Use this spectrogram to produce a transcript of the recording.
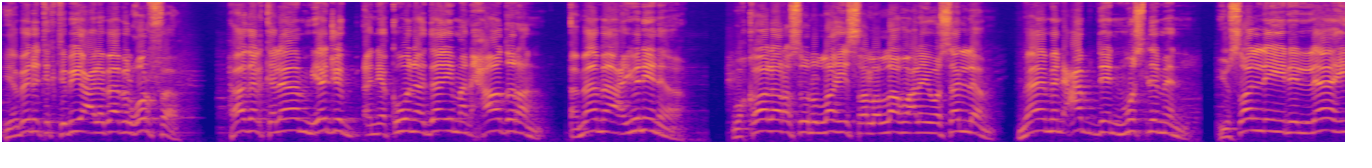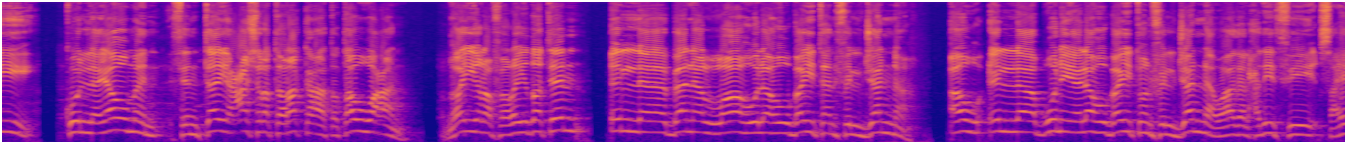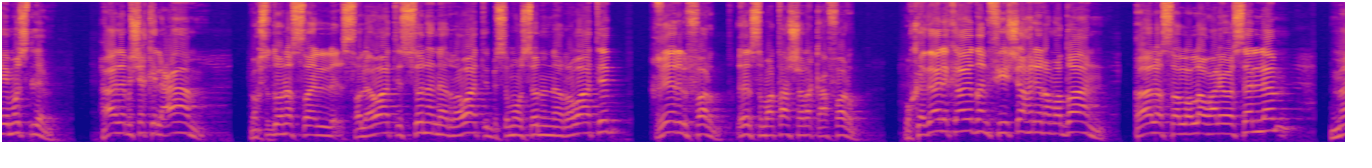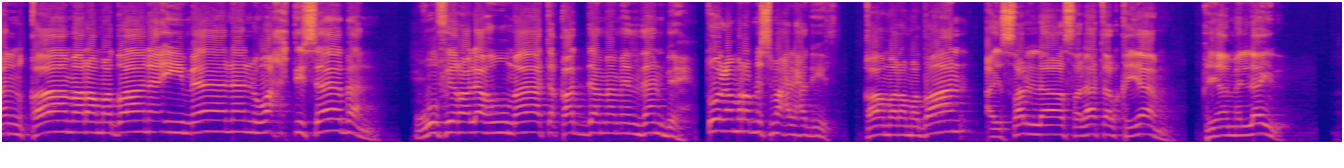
يا بنت اكتبيه على باب الغرفة. هذا الكلام يجب أن يكون دائما حاضرا أمام أعيننا. وقال رسول الله صلى الله عليه وسلم ما من عبد مسلم يصلي لله كل يوم ثنتي عشرة ركعة تطوعا غير فريضة إلا بنى الله له بيتا في الجنة. أو إلا بني له بيت في الجنة وهذا الحديث في صحيح مسلم. هذا بشكل عام. مقصود هنا الصلوات السنن الرواتب بسموه سنن الرواتب غير الفرض غير 17 ركعة فرض. وكذلك أيضا في شهر رمضان قال صلى الله عليه وسلم من قام رمضان ايمانا واحتسابا غفر له ما تقدم من ذنبه. طول عمره بنسمع الحديث. قام رمضان أي صلى صلاة القيام. قيام الليل.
